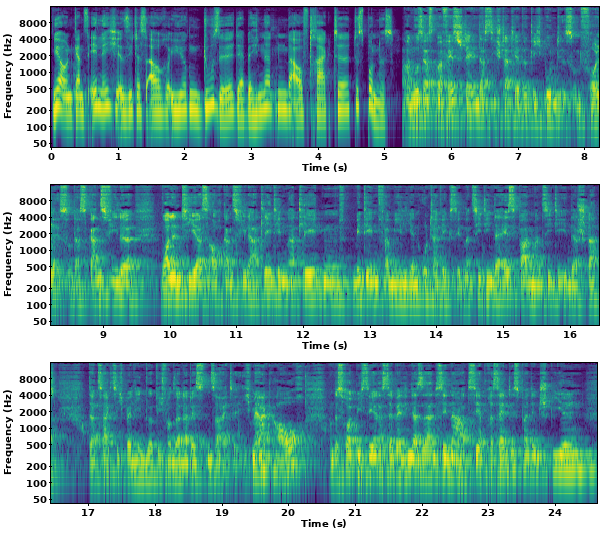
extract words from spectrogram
Ja, und ganz ähnlich sieht es auch Jürgen Dusel, der Behindertenbeauftragte des Bundes. Man muss erst mal feststellen, dass die Stadt ja wirklich bunt ist und voll ist und dass ganz viele Volunteers, auch ganz viele Athletinnen und Athleten mit den Familien unterwegs sind. Man sieht die in der S-Bahn, man sieht die in der Stadt. Da zeigt sich Berlin wirklich von seiner besten Seite. Ich merke auch, und es freut mich sehr, dass der Berliner Senat sehr präsent ist bei den Spielen.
